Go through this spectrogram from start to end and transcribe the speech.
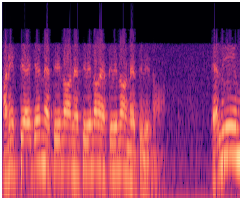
අනිත්‍යයි කියන්නේ ඇති වෙනවා නැති වෙනවා ඇති වෙනවා නැති වෙනවා. ඇලීම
